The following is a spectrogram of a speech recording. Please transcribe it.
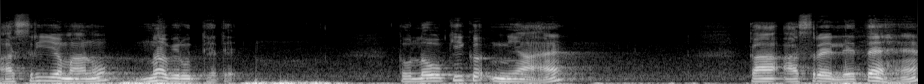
आश्रीयमानो न विरुद्धते तो लौकिक न्याय का आश्रय लेते हैं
